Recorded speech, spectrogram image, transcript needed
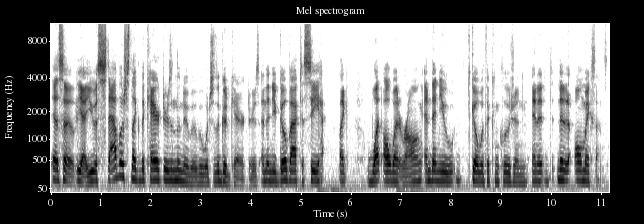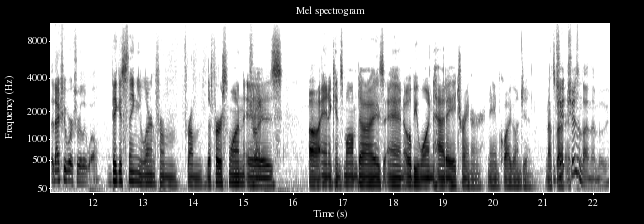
Yeah, so yeah, you establish like the characters in the new movie, which are the good characters, and then you go back to see like what all went wrong, and then you go with the conclusion, and it then it all makes sense. It actually works really well. Biggest thing you learn from from the first one is uh, Anakin's mom dies, and Obi Wan had a trainer named Qui Gon Jinn. That's She, about she it. doesn't die in that movie.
